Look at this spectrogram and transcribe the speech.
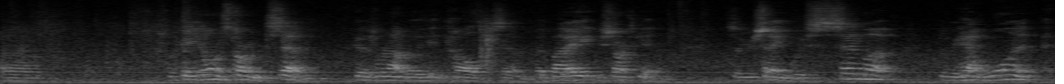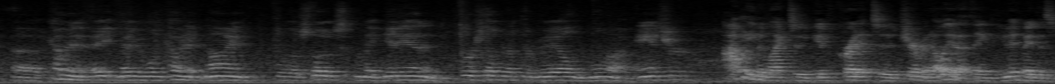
uh, okay, you don't wanna start them at seven, because we're not really getting calls at seven, but by eight, you start to get them. So you're saying we set them up, we have one, uh, coming at eight, maybe one coming at nine for those folks when they get in and first open up their mail and wanna answer? I would even like to give credit to Chairman Elliott. I think you had made this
